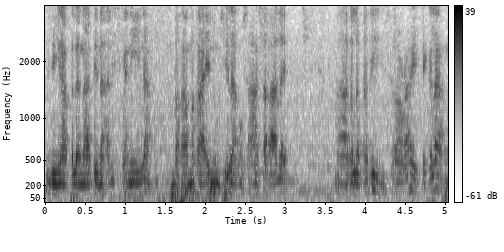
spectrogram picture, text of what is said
hindi nga pala natin naalis kanina. Baka makainom sila kung sakasakali. Mga kalapatids, alright, teka lang.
